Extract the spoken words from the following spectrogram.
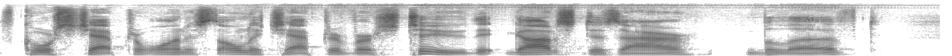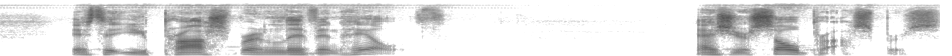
of course, chapter 1, it's the only chapter, verse 2, that God's desire, beloved, is that you prosper and live in health as your soul prospers.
